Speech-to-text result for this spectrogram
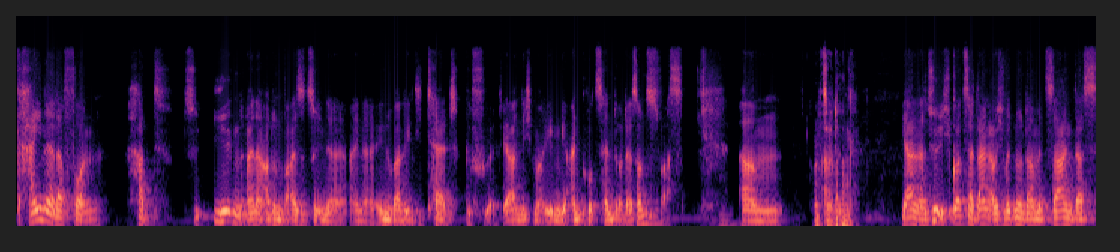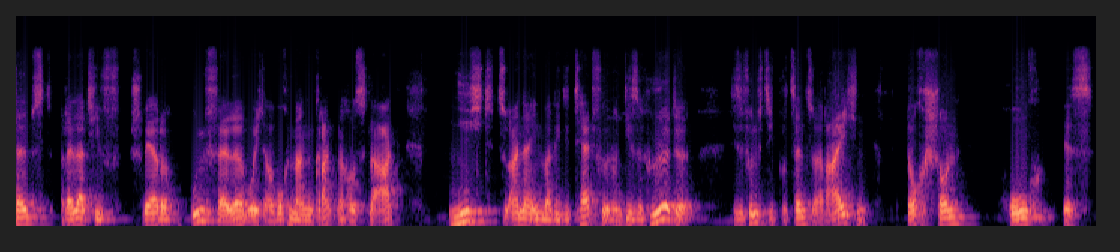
Keiner davon hat zu irgendeiner Art und Weise zu einer, einer Invalidität geführt, ja, nicht mal irgendwie ein Prozent oder sonst was. Mhm. Ähm, Gott sei Dank. Ja, natürlich, Gott sei Dank, aber ich würde nur damit sagen, dass selbst relativ schwere Unfälle, wo ich auch wochenlang im Krankenhaus lag, nicht zu einer Invalidität führen und diese Hürde, diese 50 Prozent zu erreichen, doch schon hoch ist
